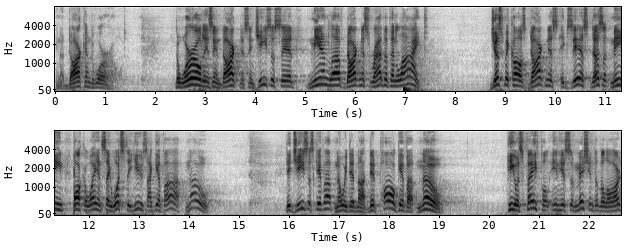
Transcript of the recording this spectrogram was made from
in a darkened world. The world is in darkness, and Jesus said, Men love darkness rather than light. Just because darkness exists doesn't mean walk away and say, What's the use? I give up. No. Did Jesus give up? No, he did not. Did Paul give up? No. He was faithful in his submission to the Lord,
